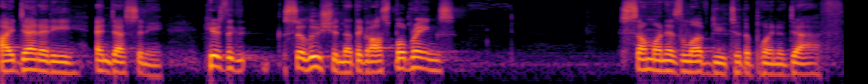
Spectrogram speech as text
identity and destiny. Here's the solution that the gospel brings someone has loved you to the point of death.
